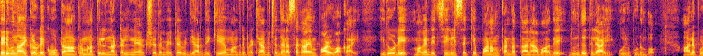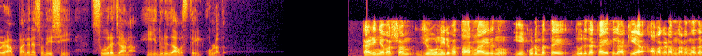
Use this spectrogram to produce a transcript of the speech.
തെരുവ് നായ്ക്കളുടെ കൂട്ടാക്രമണത്തിൽ നട്ടലിന് ക്ഷതമേറ്റ വിദ്യാർത്ഥിക്ക് മന്ത്രി പ്രഖ്യാപിച്ച ധനസഹായം പാഴ്വാക്കായി. ഇതോടെ മകന്റെ ചികിത്സയ്ക്ക് പണം കണ്ടെത്താനാവാതെ ദുരിതത്തിലായി ഒരു കുടുംബം. ആലപ്പുഴ പലന സ്വദേശി സൂരജാണ് ഈ ദുരിതാവസ്ഥയിൽ ഉള്ളത്. കഴിഞ്ഞ വർഷം ജൂൺ ഇരുപത്തി ഈ കുടുംബത്തെ ദുരിതക്കയത്തിലാക്കിയ അപകടം നടന്നത്.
